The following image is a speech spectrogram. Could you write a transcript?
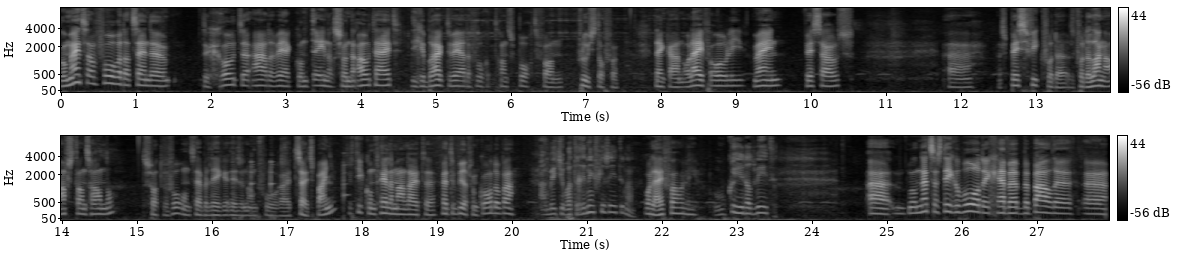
Romeinse amforen, dat zijn de, de grote aardewerkcontainers van de oudheid. Die gebruikt werden voor het transport van vloeistoffen. Denk aan olijfolie, wijn, vissaus. Uh, specifiek voor de, voor de lange afstandshandel. Dus wat we voor ons hebben liggen is een amfoor uit Zuid-Spanje. Dus die komt helemaal uit, uh, uit de buurt van Cordoba. En weet je wat erin heeft gezeten dan? Olijfolie. Hoe kun je dat weten? Uh, net zoals tegenwoordig hebben bepaalde uh,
